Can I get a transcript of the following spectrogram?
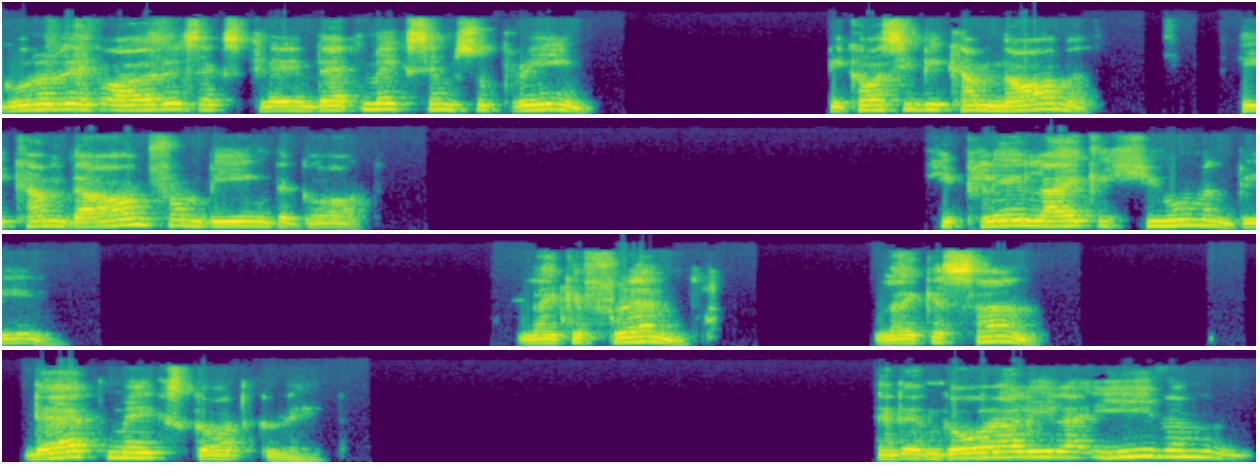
Guru Gurudev always explained that makes him supreme because he become normal he come down from being the god he play like a human being like a friend like a son that makes god great and in Gaura Lila even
